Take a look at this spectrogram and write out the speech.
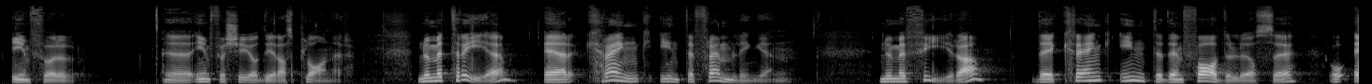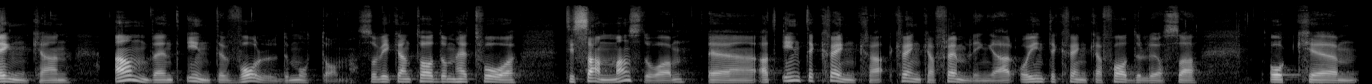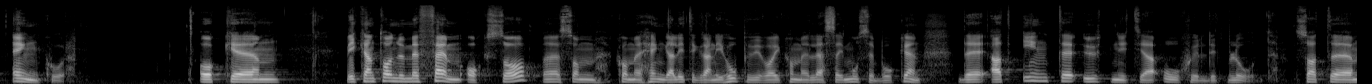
inför, eh, inför sig och deras planer. Nummer tre är kränk inte främlingen. Nummer fyra, det är kränk inte den faderlöse och änkan, använd inte våld mot dem. Så vi kan ta de här två tillsammans då, eh, att inte kränka, kränka främlingar och inte kränka faderlösa och eh, änkor. Och eh, vi kan ta nummer fem också, eh, som kommer hänga lite grann ihop, vi kommer läsa i Moseboken. Det är att inte utnyttja oskyldigt blod. Så att eh,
